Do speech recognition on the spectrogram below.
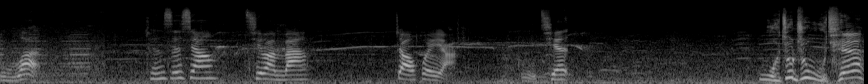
五万；陈思香，七万八；赵慧雅，五千。我就值五千。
